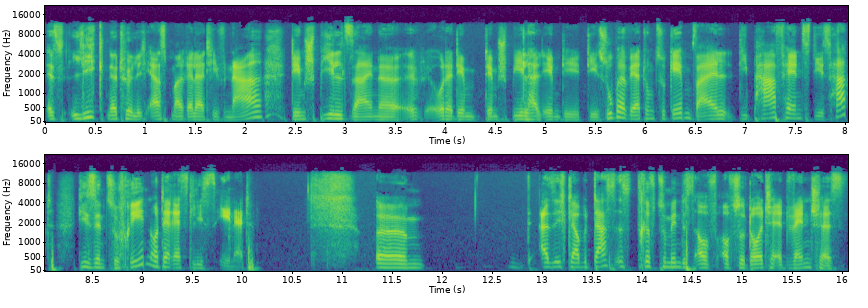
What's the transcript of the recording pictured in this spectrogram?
es liegt natürlich erstmal relativ nahe, dem Spiel seine äh, oder dem, dem Spiel halt eben die, die Superwertung zu geben, weil die paar Fans, die es hat, die sind zufrieden und der Rest liest es eh nicht. Ähm, also ich glaube, das ist, trifft zumindest auf, auf so deutsche Adventures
